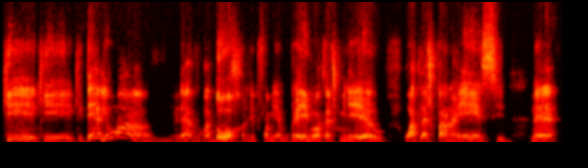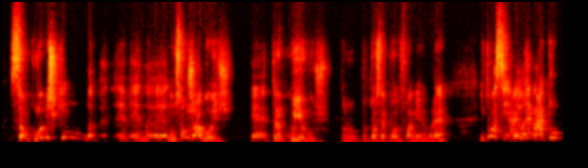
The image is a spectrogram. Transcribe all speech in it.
que, que, que tem ali uma, né, uma dor ali para o Flamengo. O Grêmio, o Atlético Mineiro, o Atlético Paranaense. Né? São clubes que é, é, é, não são jogos é, tranquilos para o torcedor do Flamengo, né? Então, assim, aí o Renato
